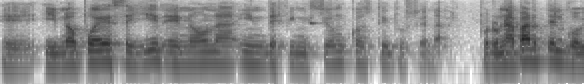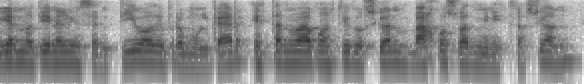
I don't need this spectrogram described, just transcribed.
y no puede seguir en una indefinición constitucional. Por una parte, el gobierno tiene el incentivo de promulgar esta nueva constitución bajo su administración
